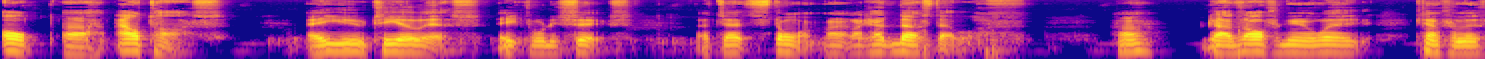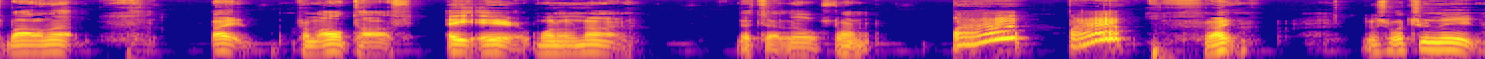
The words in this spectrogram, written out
alt, uh, Autos, A-U-T-O-S, 846. That's that storm, right? Like that dust devil. Huh? God's offering you a way come from this bottom up. Right? From Altos, A Air 109. That's that little storm. Right? Just what you need.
